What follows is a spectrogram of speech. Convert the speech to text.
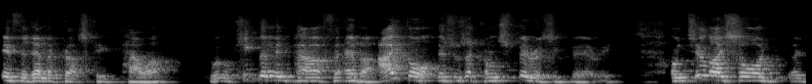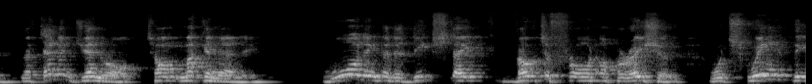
if the Democrats keep power will keep them in power forever. I thought this was a conspiracy theory until I saw uh, Lieutenant General Tom McInerney warning that a deep state voter fraud operation would swing the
